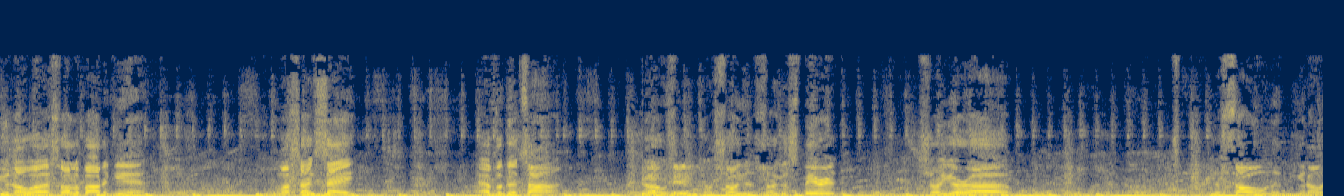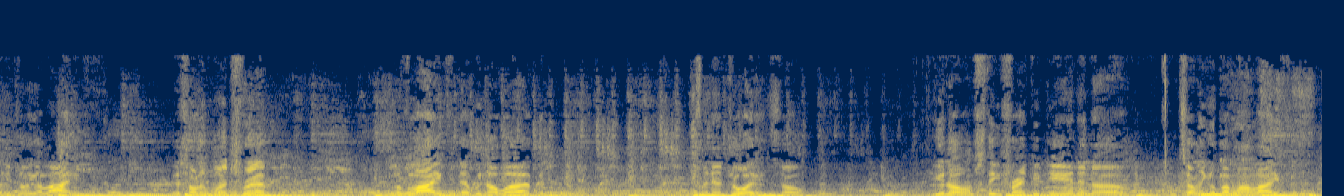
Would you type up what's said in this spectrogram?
You know, uh, it's all about again. Must I say, have a good time. You know, you know show your show your spirit, show your uh, your soul, and you know, enjoy your life. It's only one trip of life that we know of and, and enjoy it. So, you know, I'm Steve Frank again, and um, I'm telling you about my life. And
